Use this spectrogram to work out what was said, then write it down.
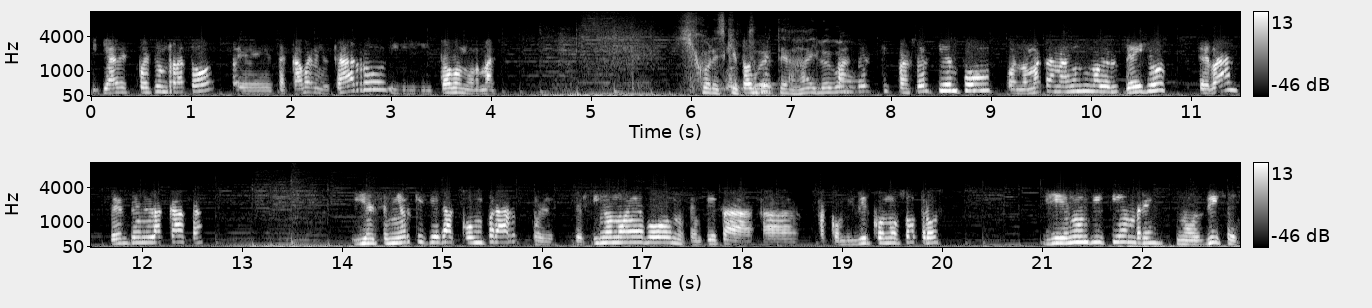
Y ya después de un rato eh, sacaban el carro y todo normal. Híjoles, qué Entonces, fuerte. Ajá. Y luego. Pasó el, pasó el tiempo, cuando matan a uno de, de ellos, se van, venden la casa y el señor que llega a comprar, pues vecino nuevo, nos empieza a, a- a convivir con nosotros y en un diciembre nos dice,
